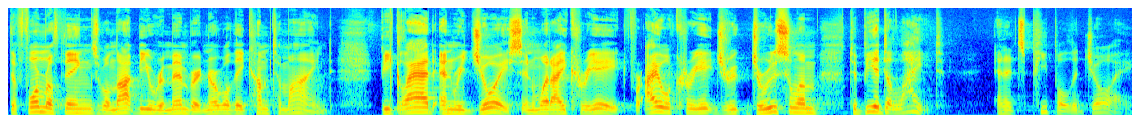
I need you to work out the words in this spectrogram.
The former things will not be remembered, nor will they come to mind. Be glad and rejoice in what I create, for I will create Jer- Jerusalem to be a delight and its people the joy.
